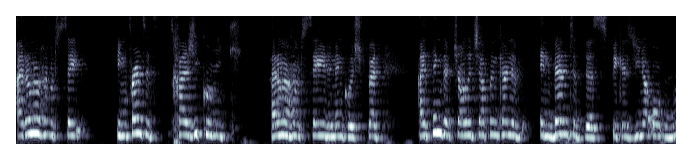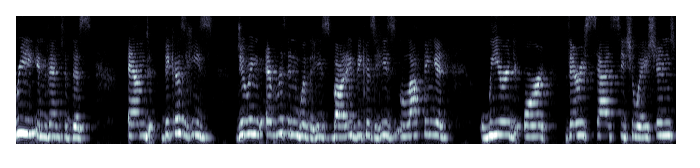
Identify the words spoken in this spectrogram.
i don't know how to say in France, it's tragicomique. I don't know how to say it in English, but I think that Charlie Chaplin kind of invented this because, you know, or reinvented this. And because he's doing everything with his body, because he's laughing at weird or very sad situations,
